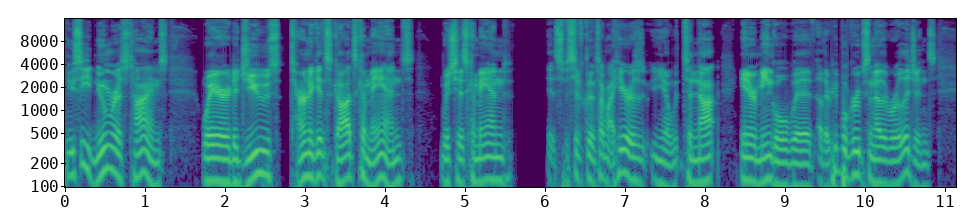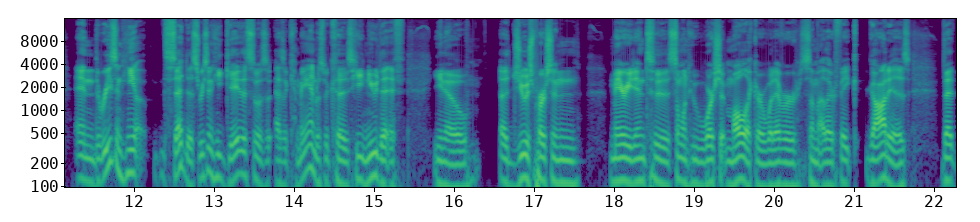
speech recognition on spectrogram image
you see numerous times where the Jews turn against God's commands, which his command eh, specifically I'm talking about here is you know to not intermingle with other people groups and other religions. And the reason he uh, said this, the reason he gave this was, as a command was because he knew that if you know a Jewish person married into someone who worshiped Moloch or whatever some other fake god is, that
